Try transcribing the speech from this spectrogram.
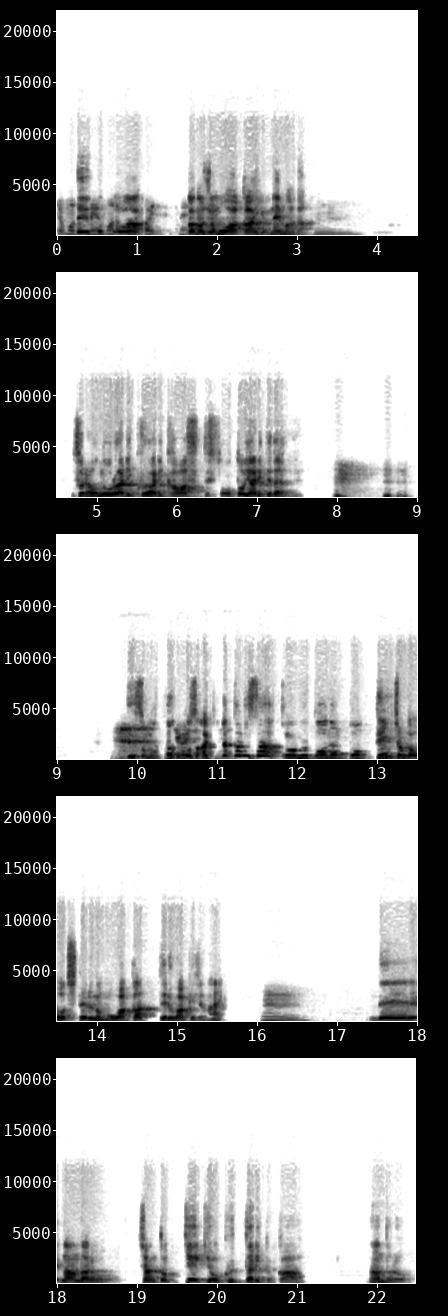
じゃあまだっていね、まだうことは若いですよね。彼女も若いよね、まだう。ん。それをのらりくらり交わすって相当やり手だよね。で、そのちょっとさ、明らかにさ、この向こうのこうテンションが落ちてるのも分かってるわけじゃない？うん。で、なんだろう、ちゃんとケーキを送ったりとか、なんだろ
